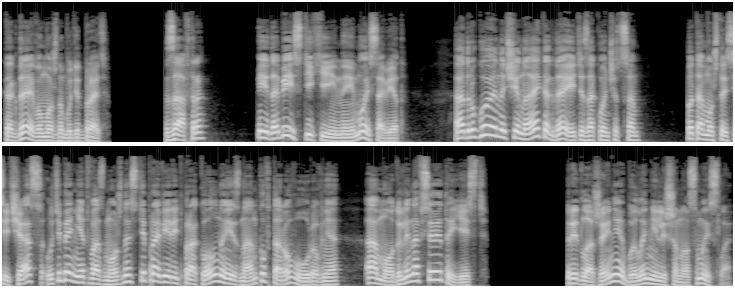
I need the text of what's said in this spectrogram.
Когда его можно будет брать? Завтра. И добей стихийные, мой совет. А другое начинай, когда эти закончатся. Потому что сейчас у тебя нет возможности проверить прокол на изнанку второго уровня, а модули на все это есть. Предложение было не лишено смысла,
